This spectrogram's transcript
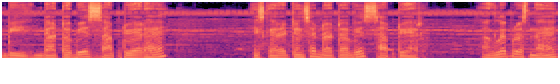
B database software है। इसका राइट आंसर डाटाबेस सॉफ्टवेयर अगला प्रश्न है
